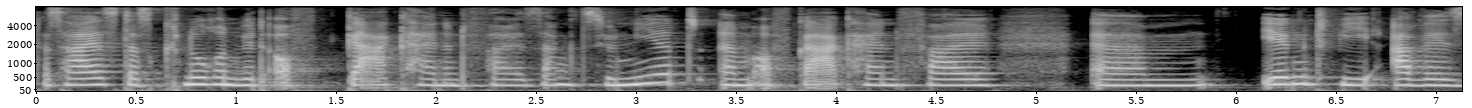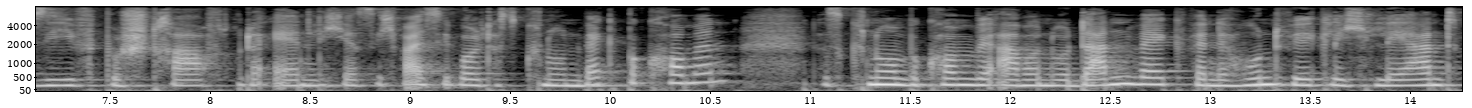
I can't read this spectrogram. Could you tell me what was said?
Das heißt, das Knurren wird auf gar keinen Fall sanktioniert, ähm, auf gar keinen Fall ähm, irgendwie aversiv bestraft oder ähnliches. Ich weiß, ihr wollt das Knurren wegbekommen. Das Knurren bekommen wir aber nur dann weg, wenn der Hund wirklich lernt,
